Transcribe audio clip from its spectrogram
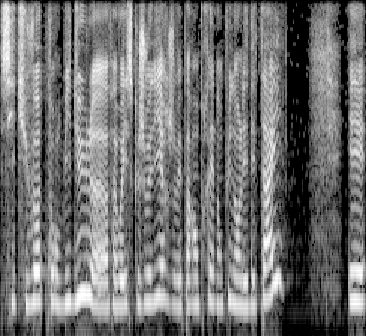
Si tu votes pour bidule, euh, enfin, vous voyez ce que je veux dire, je ne vais pas rentrer non plus dans les détails. Et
